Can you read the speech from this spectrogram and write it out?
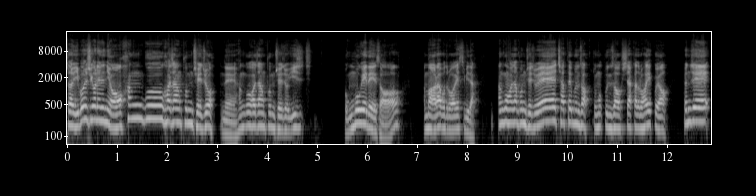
자, 이번 시간에는요, 한국 화장품 제조, 네, 한국 화장품 제조 이 종목에 대해서 한번 알아보도록 하겠습니다. 한국 화장품 제조의 차트 분석, 종목 분석 시작하도록 하겠고요. 현재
